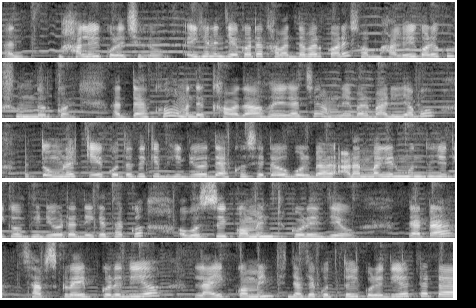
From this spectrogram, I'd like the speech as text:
আর ভালোই করেছিল। এইখানে যে কটা খাবার দাবার করে, সব ভালোই করে, খুব সুন্দর করে। আর দেখো, আমাদের খাওয়া দাওয়া হয়ে গেছে, আমরা এবার বাড়ি যাব। তোমরা কে কোথা থেকে ভিডিও দেখো সেটাও বলবে। আর আরামবাগের মধ্যে যদি কেউ ভিডিওটা দেখে থাকো, অবশ্যই কমেন্ট করে যেও। টাটা সাবস্ক্রাইব করে দিও লাইক কমেন্ট যা যা করতেই করে দিও। টাটা!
